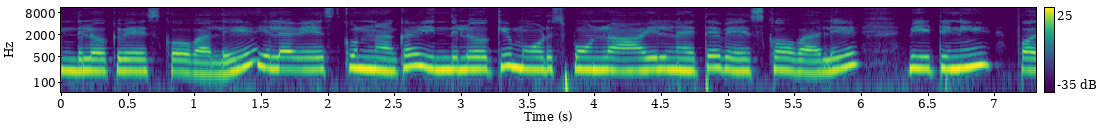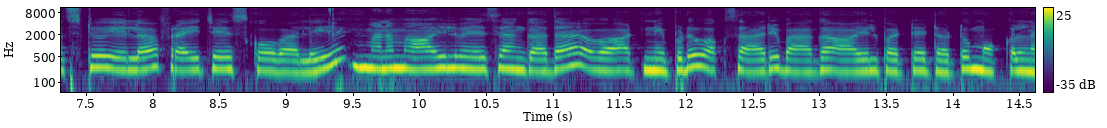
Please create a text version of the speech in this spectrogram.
ఇందులోకి వేసుకోవాలి. ఇలా వేసుకున్నాక ఇందులోకి మూడు స్పూన్ల ఆయిల్ని అయితే వేసుకోవాలి. వీటిని ఫస్ట్ ఇలా ఫ్రై చేసుకోవాలి. మనం ఆయిల్ వేసాం కదా వాటిని ఇప్పుడు ఒకసారి బాగా ఆయిల్ పట్టేటట్టు ముక్కలను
